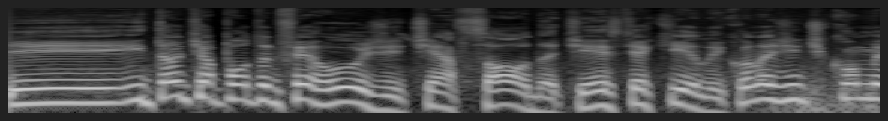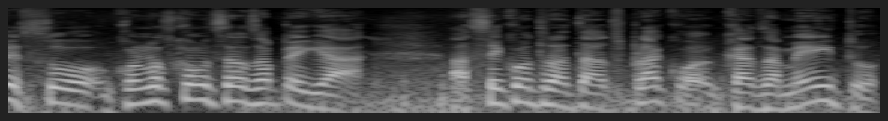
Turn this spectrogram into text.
E, então tinha ponta de ferrugem, tinha solda, tinha isso e aquilo. E quando a gente começou, quando nós começamos a pegar, a ser contratados para casamento,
